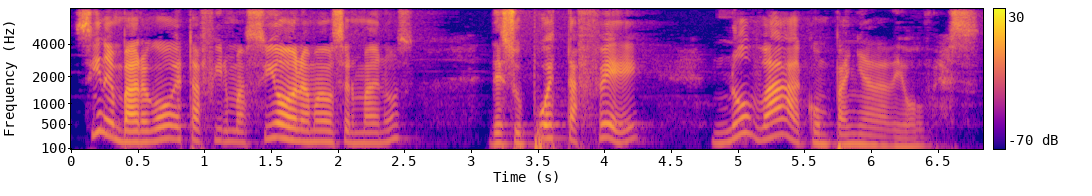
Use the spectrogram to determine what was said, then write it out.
Sin embargo, esta afirmación, amados hermanos, de supuesta fe no va acompañada de obras.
